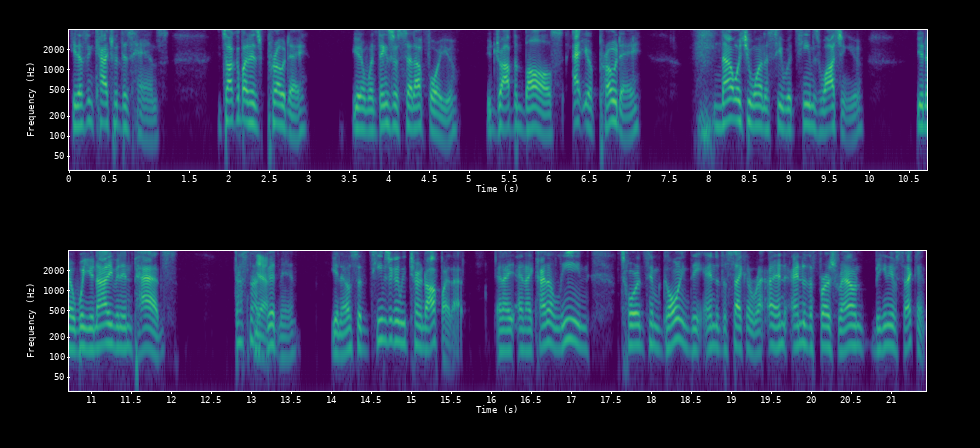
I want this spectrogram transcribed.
He doesn't catch with his hands. You talk about his pro day, you know, when things are set up for you, you're dropping balls at your pro day, not what you want to see with teams watching you. You know, when you're not even in pads, that's not Yeah. good, man. You know, so the teams are going to be turned off by that. And I and I kind of lean towards him going the end of the second round, end of the first round, beginning of second.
